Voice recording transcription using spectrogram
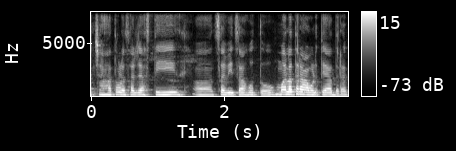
चहा थोडासा जास्ती चवीचा होतो. मला तर आवडते अद्रक.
